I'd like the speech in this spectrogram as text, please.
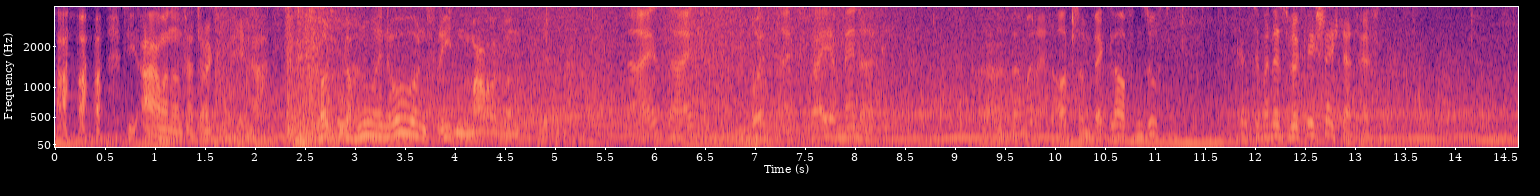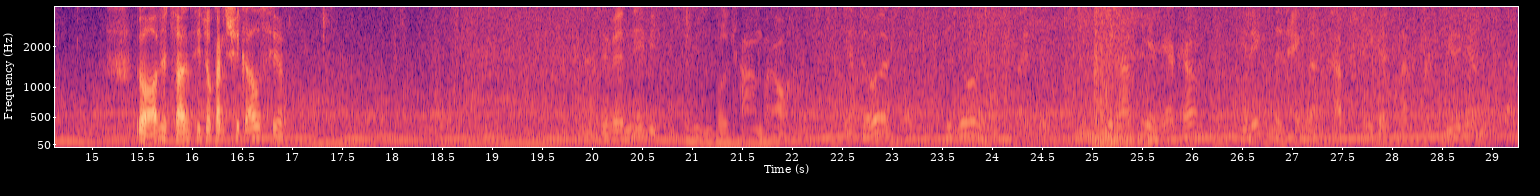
die armen unterdrückten Piraten. Wollten doch nur in Ruhe und Frieden morden und. Nein, nein, sie wollten als freie Männer leben. Ah, wenn man einen Ort zum Weglaufen sucht, könnte man es wirklich schlechter treffen. Ja, wir sagen, sieht doch ganz schick aus hier. Ja, wir werden ewig bis zu diesem Vulkan brauchen. Geduld, Geduld. Weißt du, die Piraten die hierher kamen, sie legten in England ab, segelten nach Brasilien, dann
